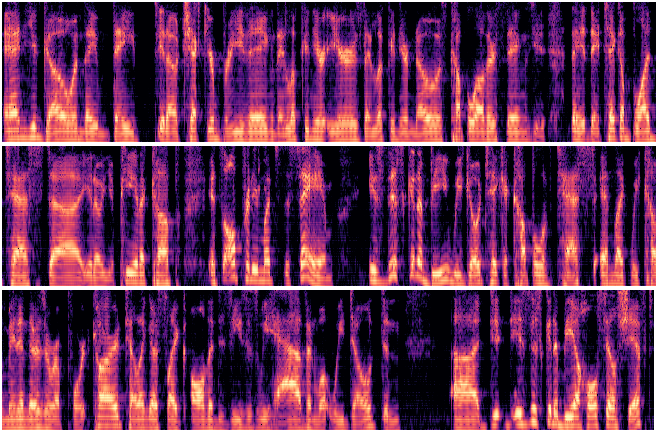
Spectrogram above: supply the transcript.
and you go and they they you know check your breathing, they look in your ears, they look in your nose, couple other things. You they they take a blood test. Uh, you know, you pee in a cup. It's all pretty much the same. Is this going to be we go take a couple of tests and like we come in and there's a report card telling us like all the diseases we have and what we don't? And uh, d- is this going to be a wholesale shift?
